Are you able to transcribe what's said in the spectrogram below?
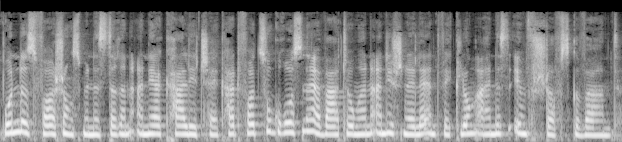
Bundesforschungsministerin Anja Karliczek hat vor zu großen Erwartungen an die schnelle Entwicklung eines Impfstoffs gewarnt.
